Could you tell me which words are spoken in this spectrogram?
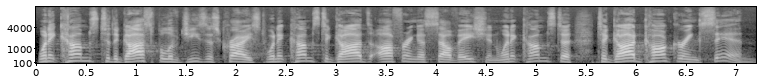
When it comes to the gospel of Jesus Christ, when it comes to God's offering us salvation, when it comes to, to God conquering sin.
